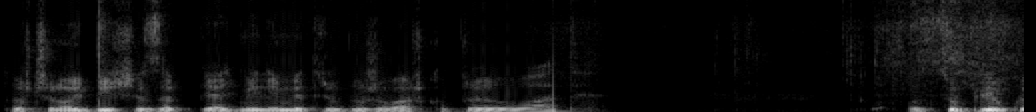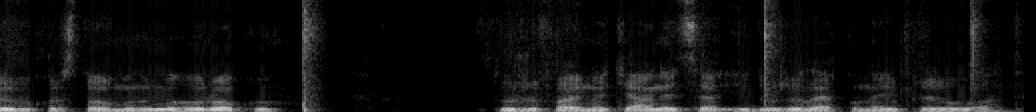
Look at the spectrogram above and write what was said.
товщиною більше за 5 мм дуже важко прививати. Ось цю плівку я використовував минулого року. Дуже файно тягнеться і дуже легко нею прививати.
